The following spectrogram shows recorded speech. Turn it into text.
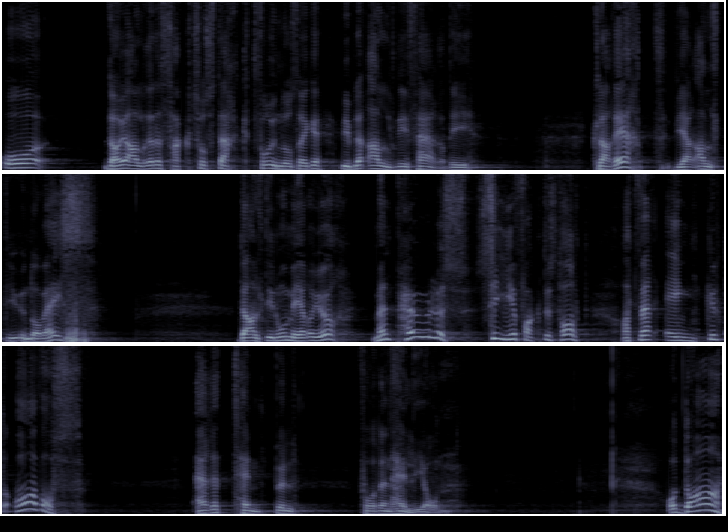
Og det har jeg allerede sagt så sterkt for å understreke vi blir aldri ferdig klarert. Vi er alltid underveis. Det er alltid noe mer å gjøre. Men Paulus sier faktisk talt at hver enkelt av oss er et tempel for Den hellige ånd. Og da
